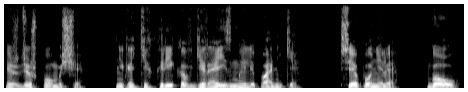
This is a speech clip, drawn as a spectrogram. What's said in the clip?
и ждешь помощи. Никаких криков, героизма или паники. Все поняли? Гоу!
